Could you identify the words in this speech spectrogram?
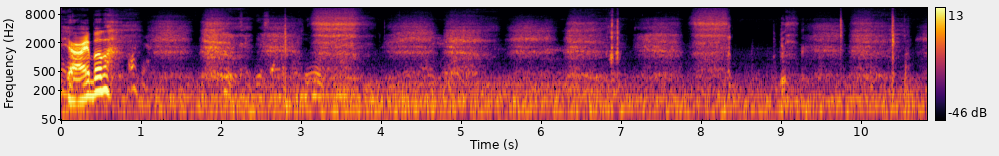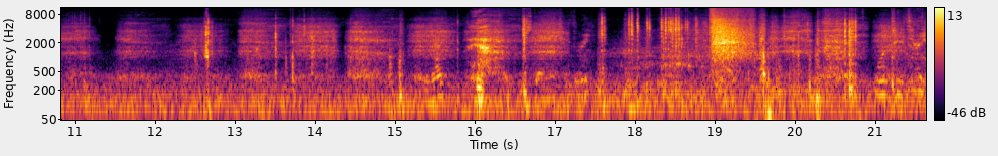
You all right, Bubba? Oh yeah. Take this out if I can. You ready? Yeah. Let's go. One, two, three. One, two, three.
